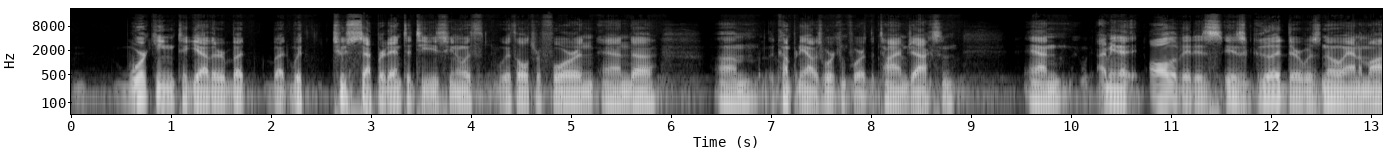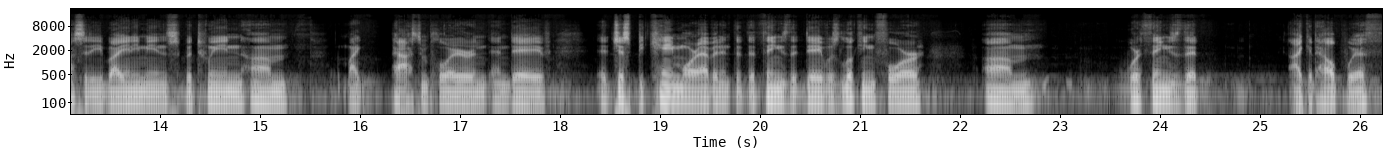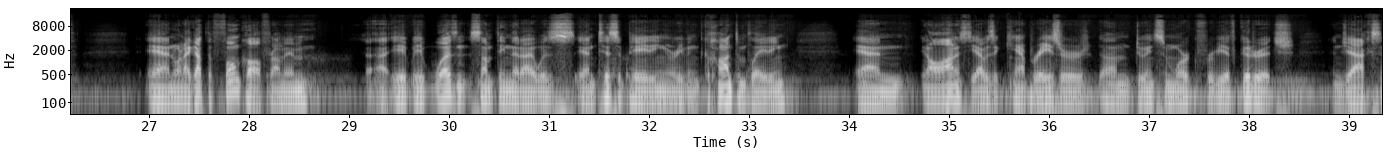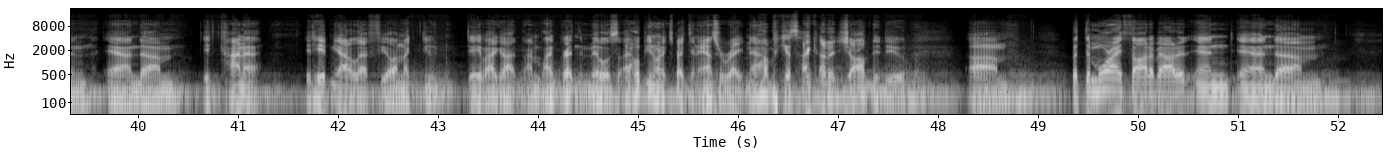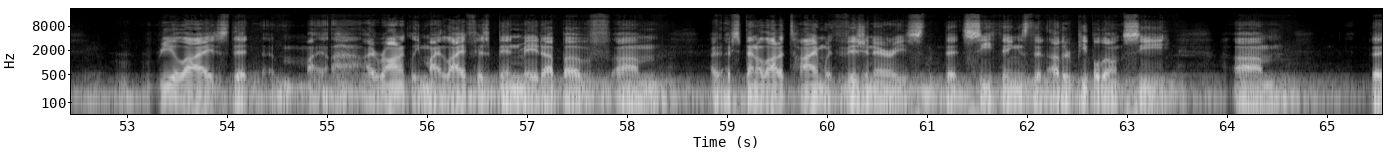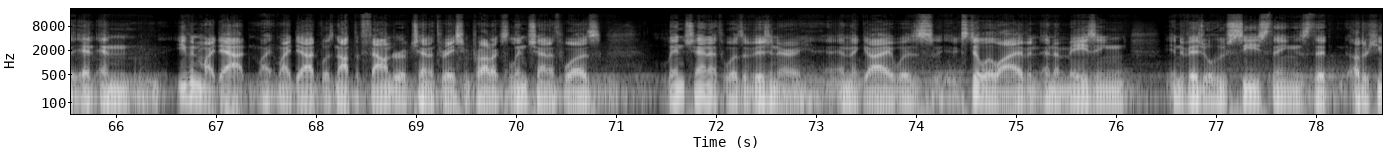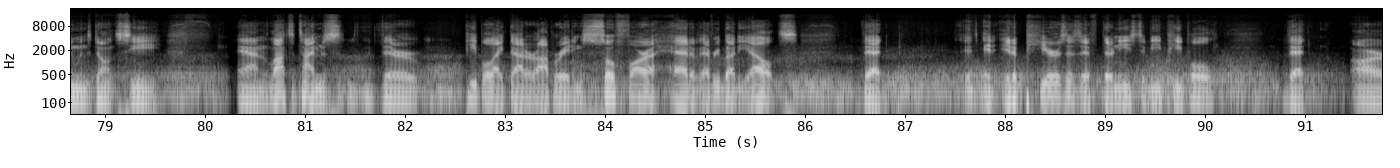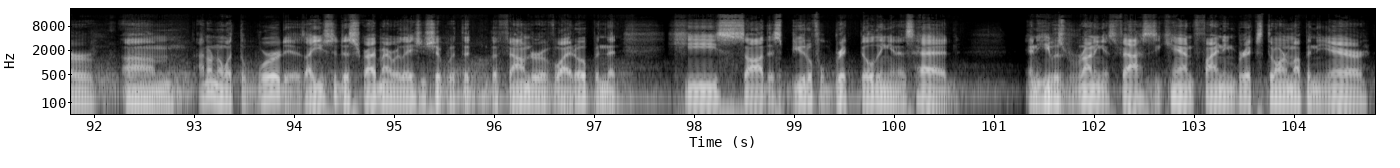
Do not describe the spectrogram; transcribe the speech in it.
working together, but but with two separate entities. You know, with with Ultra Four and and uh, um, the company I was working for at the time, Jackson. And I mean, it, all of it is is good. There was no animosity by any means between um, my past employer and, and Dave. It just became more evident that the things that Dave was looking for um, were things that I could help with. And when I got the phone call from him, it, it wasn't something that I was anticipating or even contemplating. And in all honesty, I was at Camp RZR um, doing some work for BF Goodrich in Jackson, and um, it kind of it hit me out of left field. I'm like, dude, Dave, I got I'm like right in the middle. I hope you don't expect an answer right now because I got a job to do. Um, but the more I thought about it, and and um, realized that, my, ironically, my life has been made up of. Um, I've spent a lot of time with visionaries that see things that other people don't see. Um, the, and, and even my dad, my, my dad was not the founder of Chenowth Racing Products. Lynn Chenowth was. Lynn Chenowth was a visionary, and the guy was still alive and an amazing individual who sees things that other humans don't see. And lots of times, there people like that are operating so far ahead of everybody else that it, it, it appears as if there needs to be people that are um, I don't know what the word is. I used to describe my relationship with the, the founder of Wide Open that he saw this beautiful brick building in his head and he was running as fast as he can, finding bricks, throwing them up in the air.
